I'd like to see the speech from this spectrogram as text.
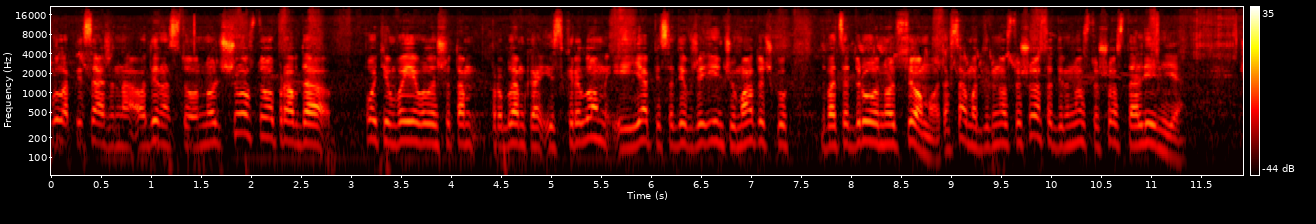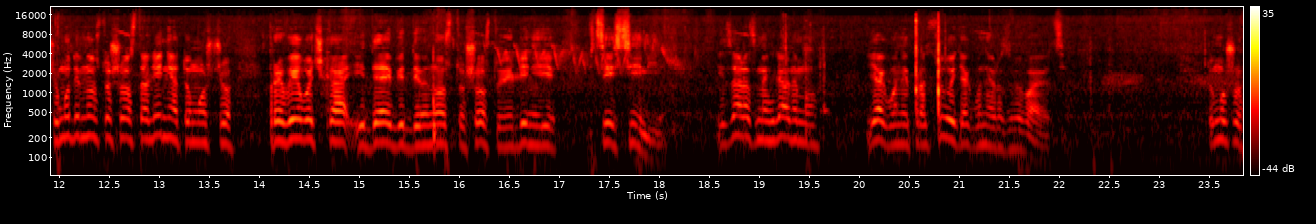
була підсаджена 11.06, правда, потім виявили, що там проблемка із крилом, і я підсадив вже іншу маточку 22.07. Так само 96 96 лінія. Чому 96 лінія? Тому що прививочка йде від 96-ї лінії в цій сім'ї. І зараз ми глянемо, як вони працюють, як вони розвиваються. Тому що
